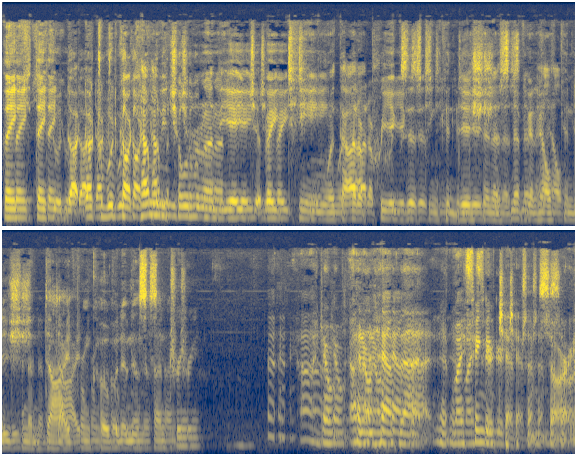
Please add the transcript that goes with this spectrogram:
Thank, thank you. Dr. Woodcock, how many children under the age of 18 without a pre-existing condition, a significant health condition, have died from COVID in this country? I don't, I don't have that at my fingertips, I'm sorry.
